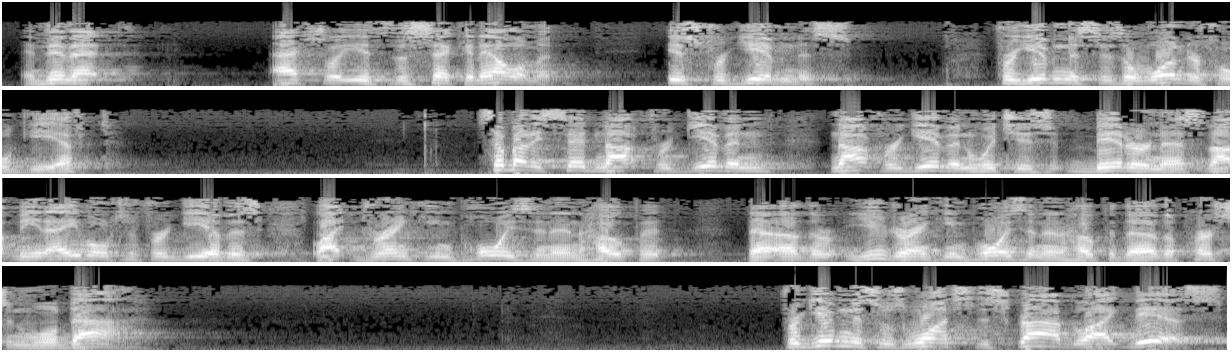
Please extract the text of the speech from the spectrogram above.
And then that actually is the second element, is forgiveness. Forgiveness is a wonderful gift. Somebody said not forgiven, not forgiven, which is bitterness, not being able to forgive is like drinking poison and hope it, the other, you drinking poison and hope that the other person will die. Forgiveness was once described like this.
